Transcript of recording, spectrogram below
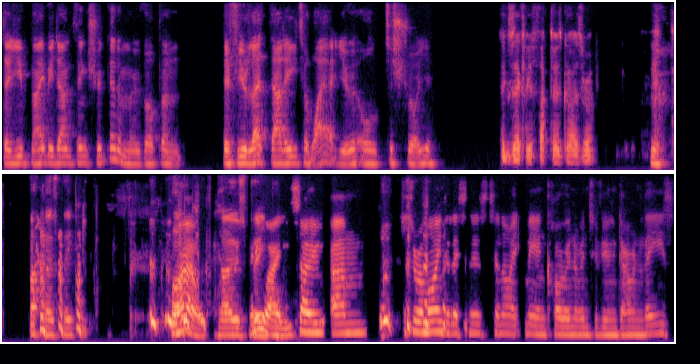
that you maybe don't think should get a move up. And if you let that eat away at you, it'll destroy you. Exactly. Fuck those guys, right? Fuck those people. Wow. Those people. Anyway, so um, just a reminder, listeners, tonight me and Corin are interviewing Darran Lees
